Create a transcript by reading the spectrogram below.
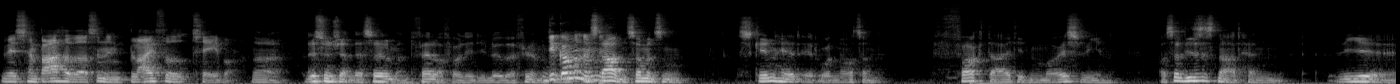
hvis han bare havde været sådan en blegfed taber. Nej. Og det synes jeg endda selv, man falder for lidt i løbet af filmen. Det gør man Fordi I nemlig. starten, så er man sådan, skinhead Edward Norton. Fuck dig, dit møgsvin. Og så lige så snart han lige øh,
